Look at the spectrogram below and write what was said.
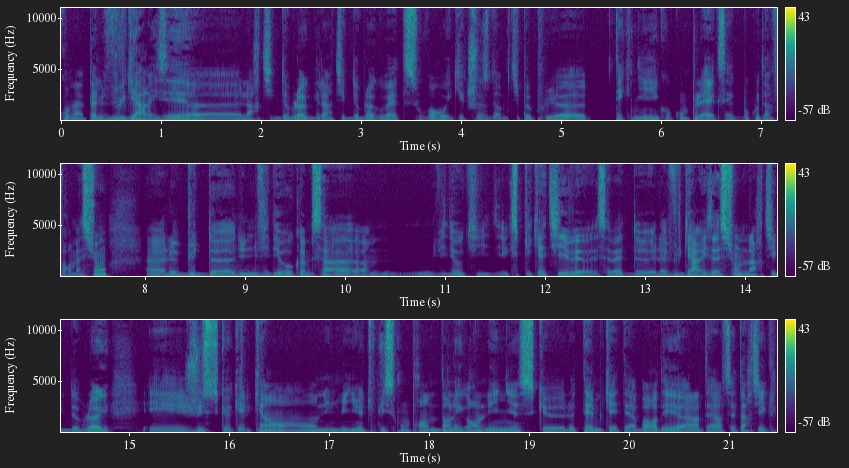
qu'on appelle vulgariser euh, l'article de blog. L'article de blog va être souvent oui quelque chose d'un petit peu plus euh, technique ou complexe avec beaucoup d'informations. Euh, le but d'une vidéo comme ça, une vidéo qui explicative, ça va être de la vulgarisation de l'article de blog et juste que quelqu'un en une minute puisse comprendre dans les grandes lignes ce que le thème qui a été abordé à l'intérieur de cet article,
